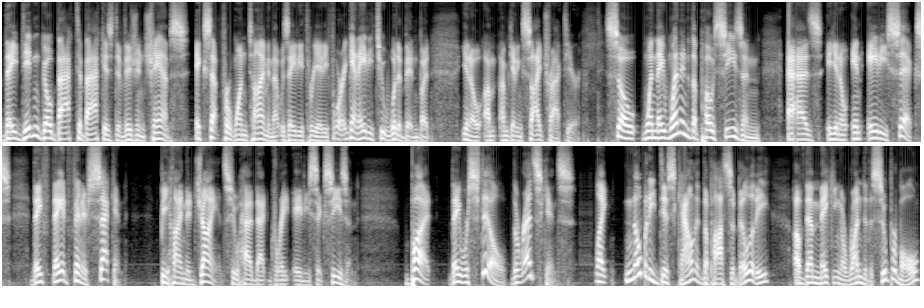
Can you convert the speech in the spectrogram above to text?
they didn't go back to back as division champs except for one time, and that was 83 84. Again, 82 would have been, but, you know, I'm, I'm getting sidetracked here. So when they went into the postseason, as you know, in '86, they they had finished second behind the Giants, who had that great '86 season, but they were still the Redskins. Like nobody discounted the possibility of them making a run to the Super Bowl.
